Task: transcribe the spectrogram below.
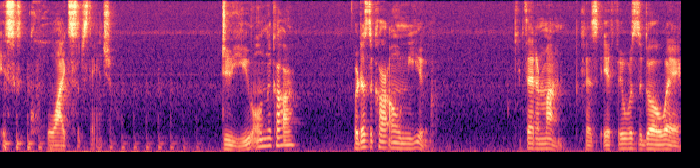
is quite substantial. Do you own the car? Or does the car own you? Keep that in mind. Because if it was to go away,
